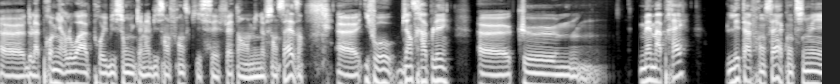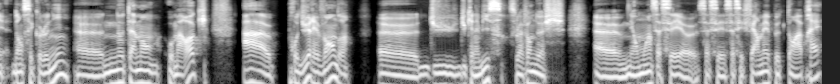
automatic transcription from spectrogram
euh, de la première loi de prohibition du cannabis en France qui s'est faite en 1916. il faut bien se rappeler que hum, même après, l'État français a continué dans ses colonies, euh, notamment au Maroc, à produire et vendre euh, du, du, cannabis sous la forme de hashish. Euh, néanmoins, ça s'est ça s'est ça s'est fermé peu de temps après,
